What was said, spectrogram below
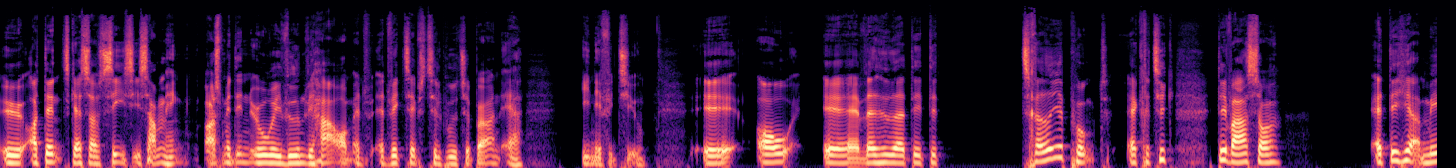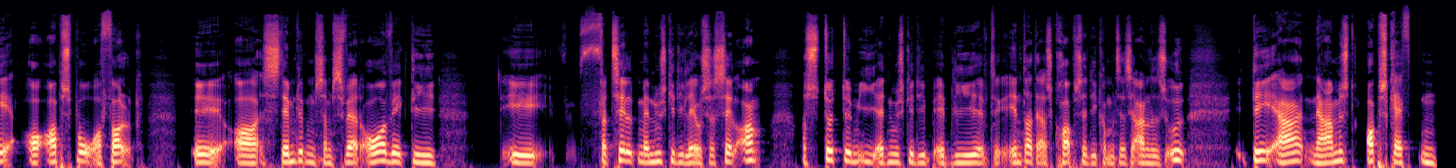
Øh, og den skal så ses i sammenhæng, også med den øvrige viden, vi har om, at, at vægttabstilbud til børn er ineffektive. Øh, og øh, hvad hedder det, det tredje punkt af kritik, det var så, at det her med at opspore folk øh, og stemple dem som svært overvægtige, øh, fortælle dem, at nu skal de lave sig selv om, og støtte dem i, at nu skal de øh, blive, ændre deres krop, så de kommer til at se anderledes ud, det er nærmest opskriften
